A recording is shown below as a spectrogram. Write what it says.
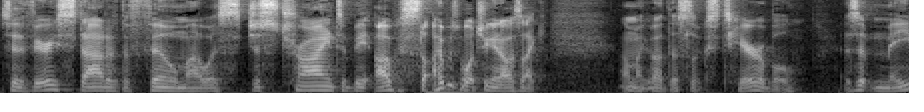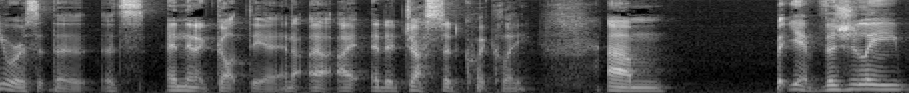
So the very start of the film, I was just trying to be. I was I was watching it. I was like, "Oh my god, this looks terrible." Is it me or is it the? It's and then it got there and I, I it adjusted quickly. Um, but yeah, visually,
